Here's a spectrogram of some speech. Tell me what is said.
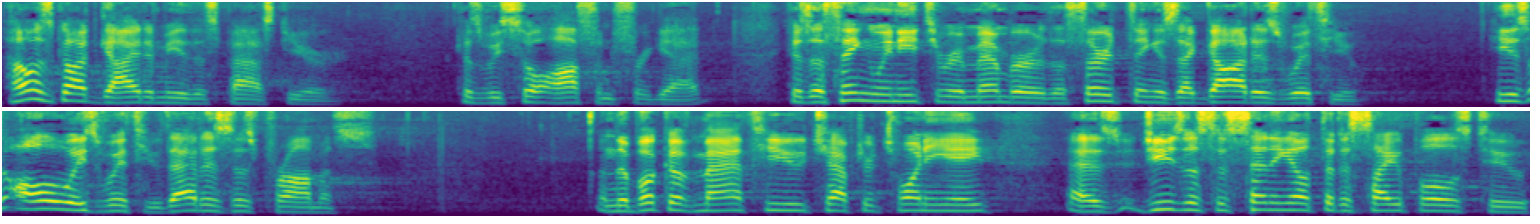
How has God guided me this past year? Because we so often forget. Because the thing we need to remember, the third thing, is that God is with you. He is always with you. That is His promise. In the book of Matthew, chapter 28, as Jesus is sending out the disciples to,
